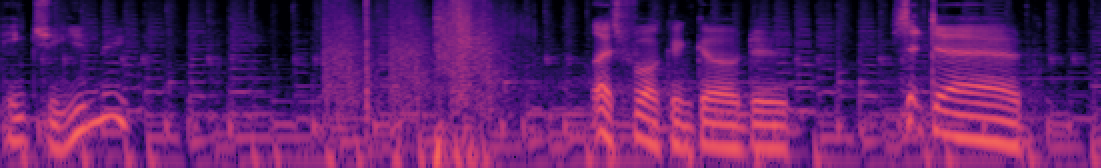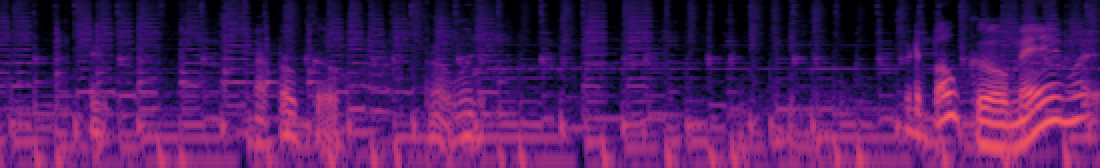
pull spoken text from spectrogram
HEing me? Let's fucking go, dude. Sit down. My boat go? Bro, what? Where'd the boat go, man? What?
